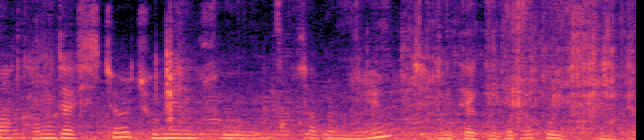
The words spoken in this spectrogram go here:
아마 강자시죠? 조민수 사부님 지금 대국을 하고 있습니다.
